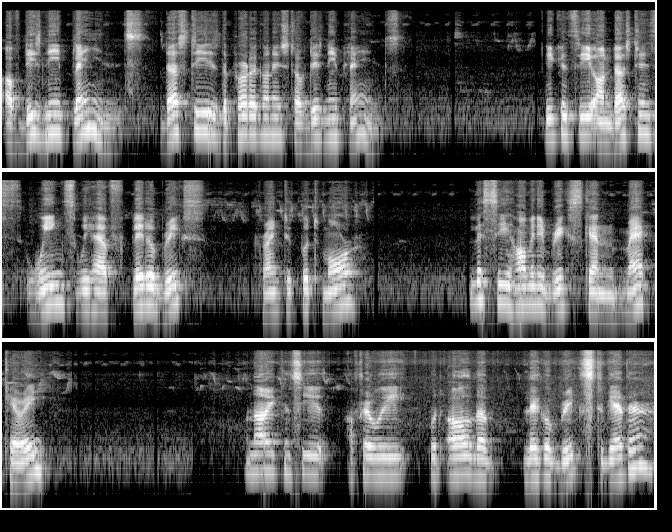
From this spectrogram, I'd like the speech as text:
of Disney Planes. Dusty is the protagonist of Disney Planes. You can see on Dusty's wings we have Play-Doh bricks. Trying to put more. Let's see how many bricks can Mack carry. Now you can see after we put all the Lego bricks together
